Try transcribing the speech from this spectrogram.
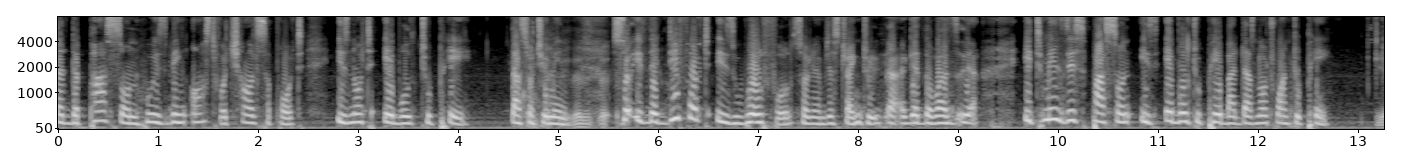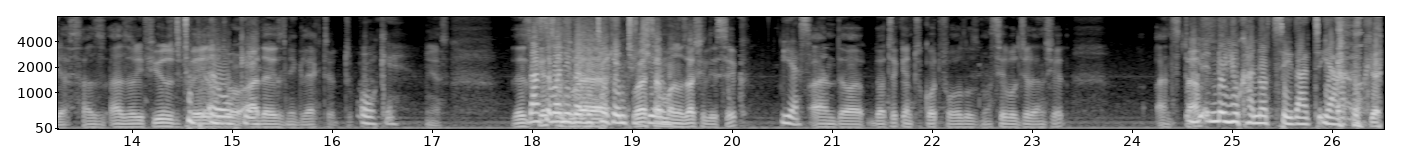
that the person who is being asked for child support is not able to pay. That's what you mean. There- So if the default is willful, sorry, I'm just trying to uh, get the words. Yeah, it means this person is able to pay but does not want to pay. Yes, has, has refused, To- failed, oh, okay. or other is neglected to pay. Okay. Yes. There's That's the one you're gonna be where- taken to where jail. someone was actually sick Yes. and uh, they were taken to court for all those civil jail and shit. And stuff. Y- no, you cannot say that. Yeah. Okay.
